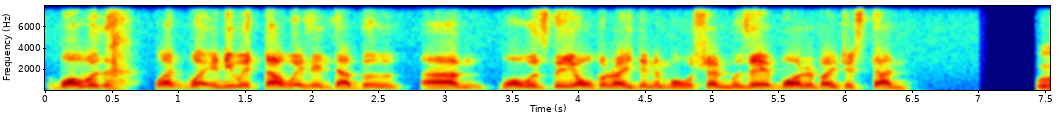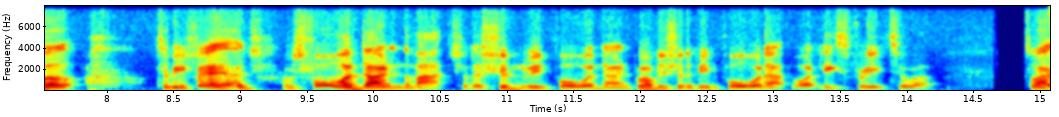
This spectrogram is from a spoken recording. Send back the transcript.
What was what what you with that winning double? Um, what was the overriding emotion? Was it what have I just done? Well, to be fair, I was 4 1 down in the match, and I shouldn't have been 4 1 down. Probably should have been 4 1 up, or at least 3 2 up. So I,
